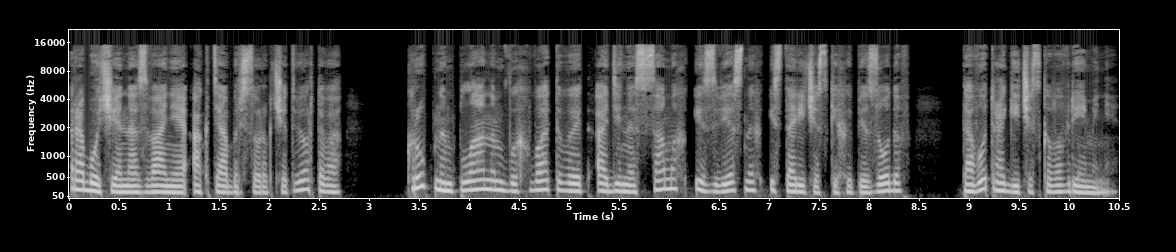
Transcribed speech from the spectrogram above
рабочее название «Октябрь 44-го», крупным планом выхватывает один из самых известных исторических эпизодов того трагического времени.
